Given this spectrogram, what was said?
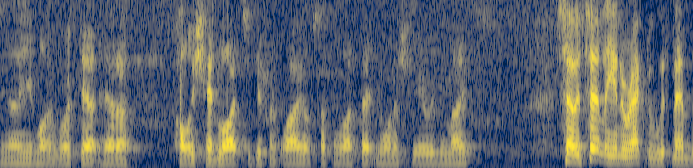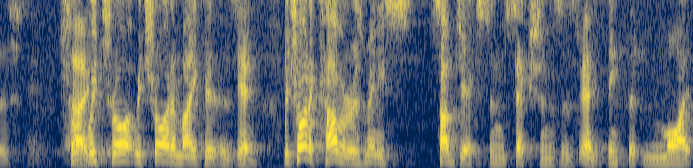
you know, you might have worked out how to polish headlights a different way or something like that you want to share with your mates. So it's certainly interactive with members. So So we try, we try to make it as, Yeah. we try to cover as many s- subjects and sections as Yeah. we think that might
